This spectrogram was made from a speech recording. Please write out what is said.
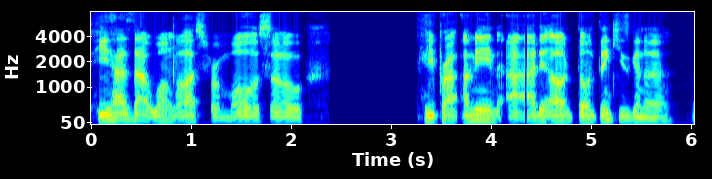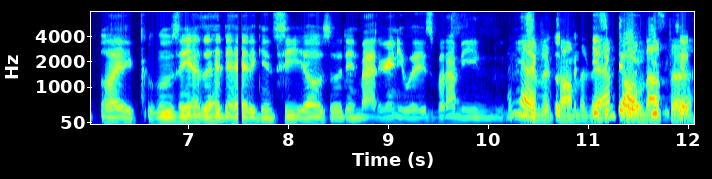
he has that one loss from Mo, so he pro I mean I, I didn't I don't- don't think he's gonna like lose. He has a head to head against CEO, so it didn't matter anyways. But I mean, I'm he's not even talking about that. a I'm killer. talking about the killer.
